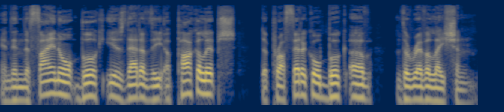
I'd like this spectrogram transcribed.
And then the final book is that of the Apocalypse, the prophetical book of the Revelation.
